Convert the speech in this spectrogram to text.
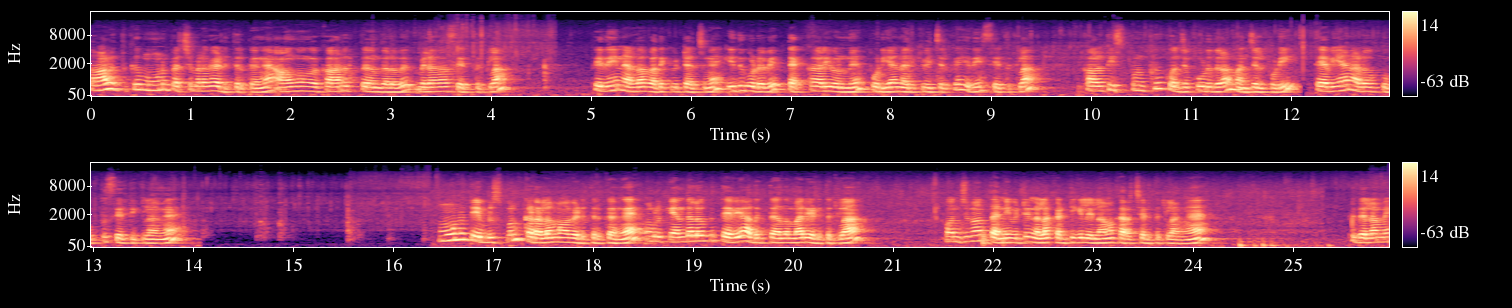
காரத்துக்கு மூணு பச்சை மிளகாய் எடுத்துருக்கேங்க. அவங்கவுங்க காரத்துக்கு தகுந்தளவு மிளகாய் சேர்த்துக்கலாம். இப்போ இதையும் நல்லா வதக்கி விட்டாச்சுங்க. இது கூடவே தக்காளி ஒன்று பொடியாக நறுக்கி வச்சுருக்கேன். இதையும் சேர்த்துக்கலாம். கால் டீஸ்பூனுக்கு கொஞ்சம் கூடுதலாக மஞ்சள் பொடி. தேவையான அளவுக்கு உப்பு சேர்த்திக்கலாங்க. மூணு டேபிள் ஸ்பூன் கடலை மாவு எடுத்துருக்கேங்க. உங்களுக்கு எந்த அளவுக்கு தேவையோ அதுக்கு தகுந்த மாதிரி எடுத்துக்கலாம். கொஞ்சமாக தண்ணி விட்டு நல்லா கட்டிகள் இல்லாமல் கரைச்சி எடுத்துக்கலாங்க. இதெல்லாமே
